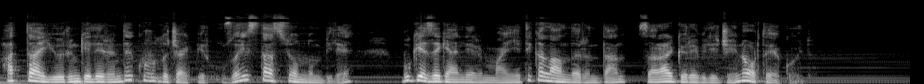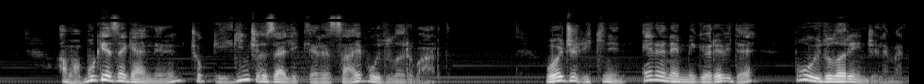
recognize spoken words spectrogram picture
hatta yörüngelerinde kurulacak bir uzay istasyonunun bile bu gezegenlerin manyetik alanlarından zarar görebileceğini ortaya koydu. Ama bu gezegenlerin çok ilginç özelliklere sahip uyduları vardı. Voyager 2'nin en önemli görevi de bu uyduları incelemek.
